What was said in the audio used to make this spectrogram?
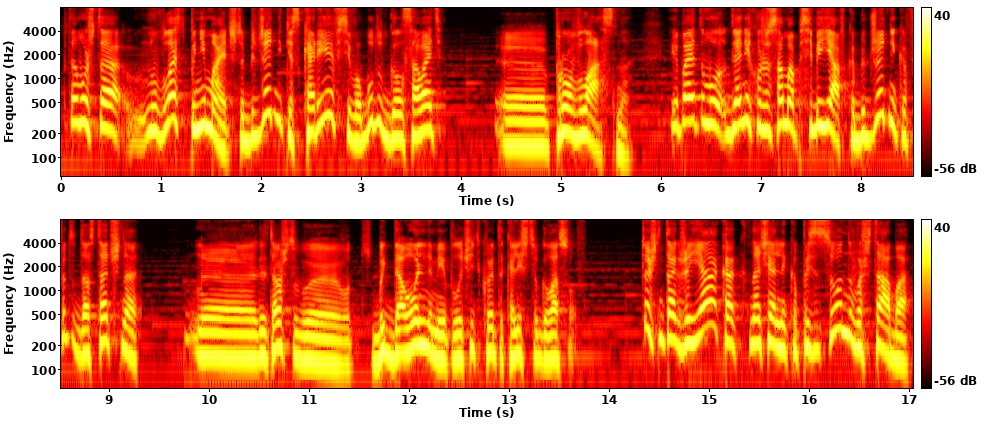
Потому что ну, власть понимает, что бюджетники, скорее всего, будут голосовать э, провластно. И поэтому для них уже сама по себе явка бюджетников это достаточно э, для того, чтобы вот, быть довольными и получить какое-то количество голосов. Точно так же я, как начальник оппозиционного штаба,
